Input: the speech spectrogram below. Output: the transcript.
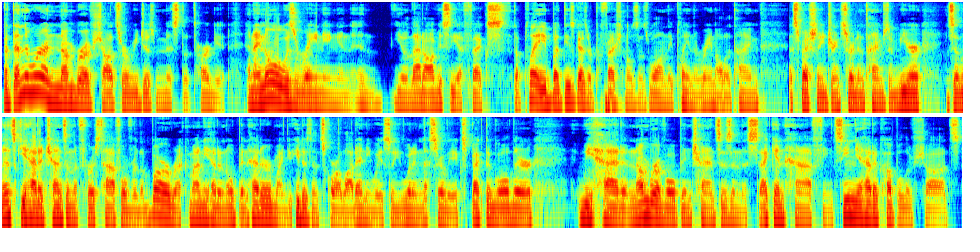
But then there were a number of shots where we just missed the target. And I know it was raining and, and you know that obviously affects the play, but these guys are professionals as well and they play in the rain all the time, especially during certain times of year. Zielinski had a chance in the first half over the bar. Rrahmani had an open header. Mind you, he doesn't score a lot anyway, so you wouldn't necessarily expect a goal there. We had a number of open chances in the second half. Insigne had a couple of shots.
